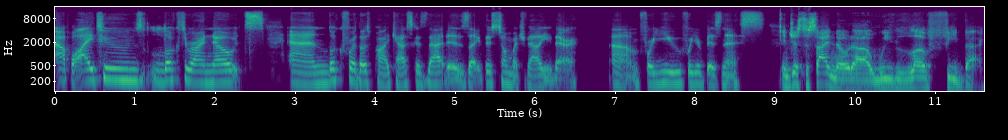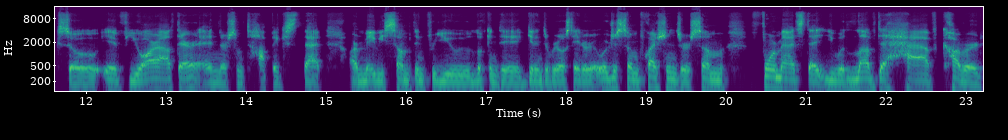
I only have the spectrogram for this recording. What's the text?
Apple iTunes, look through our notes and look for those podcasts because that is like there's so much value there um, for you for your business. And just a side note, uh, we love feedback. So if you are out there and there's some topics that are maybe something for you looking to get into real estate or, or just some questions or some formats that you would love to have covered,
